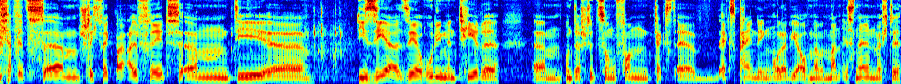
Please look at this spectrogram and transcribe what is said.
Ich habe jetzt ähm, schlichtweg bei Alfred ähm, die, äh, die sehr, sehr rudimentäre ähm, Unterstützung von Text äh, Expanding oder wie auch immer man es nennen möchte,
